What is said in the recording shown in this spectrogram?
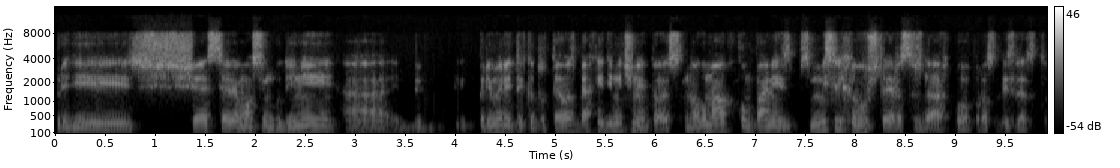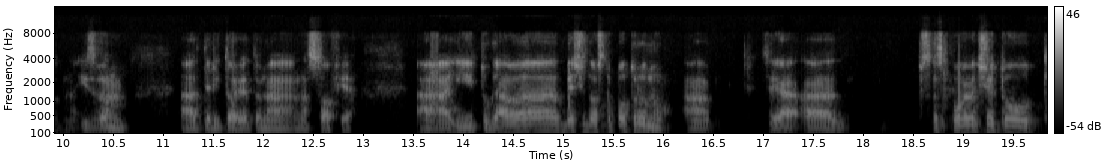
преди 6, 7, 8 години а, примерите като Телас бяха единични. Тоест, много малко компании мислиха въобще разсъждавах по въпроса да излезат извън а, територията на, на София. А, и тогава беше доста по-трудно. А, сега, а, с повечето от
